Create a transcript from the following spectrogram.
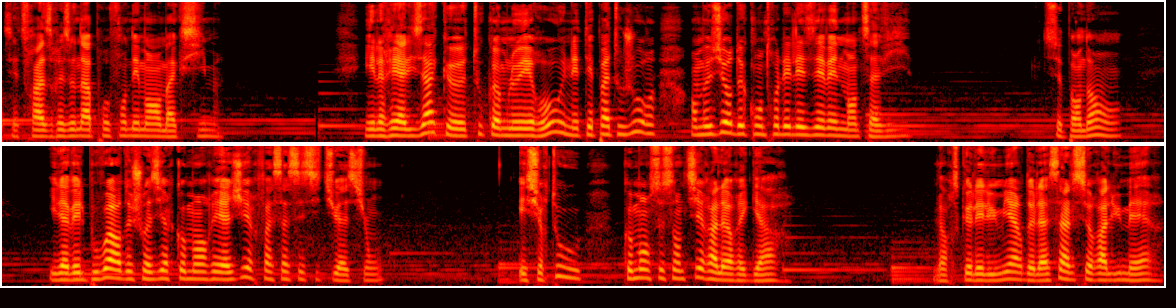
Cette phrase résonna profondément en Maxime. Il réalisa que, tout comme le héros, il n'était pas toujours en mesure de contrôler les événements de sa vie. Cependant, il avait le pouvoir de choisir comment réagir face à ces situations, et surtout comment se sentir à leur égard. Lorsque les lumières de la salle se rallumèrent,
